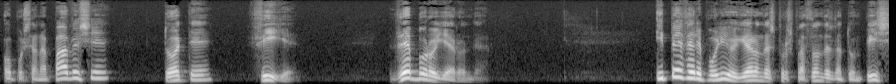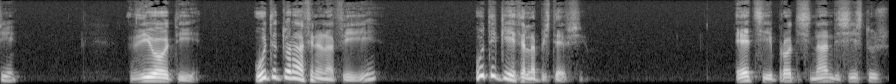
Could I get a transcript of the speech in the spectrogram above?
όπως αναπάβεσαι, τότε φύγε. Δεν μπορώ γέροντα. Υπέφερε πολύ ο γέροντας προσπαθώντας να τον πείσει, διότι Ούτε τον άφηνε να φύγει, ούτε και ήθελε να πιστέψει. Έτσι η πρώτη συνάντησή τους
